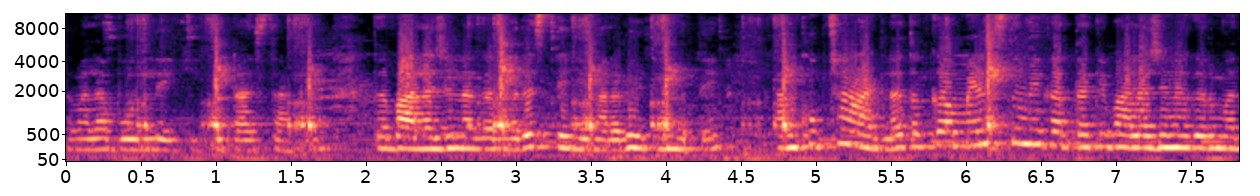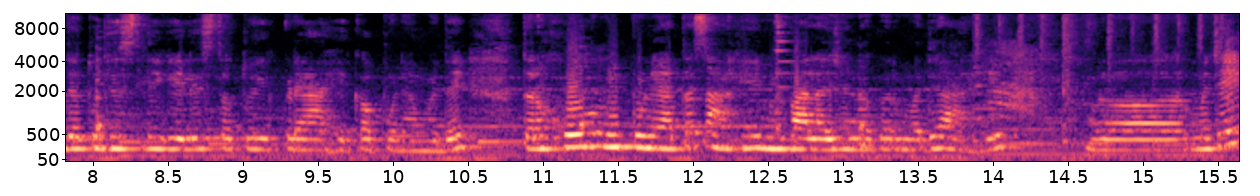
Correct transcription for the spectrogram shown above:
तर मला बोलले की कुठं असतात तर बालाजीनगरमध्येच तेही मला भेटले होते. आणि खूप छान वाटलं. तर कमेंट्स तुम्ही करता की बालाजीनगरमध्ये तू दिसली गेलीस तर तू इकडे आहे का पुण्यामध्ये? तर हो मी पुण्यातच आहे. मी बालाजीनगरमध्ये आहे. म्हणजे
